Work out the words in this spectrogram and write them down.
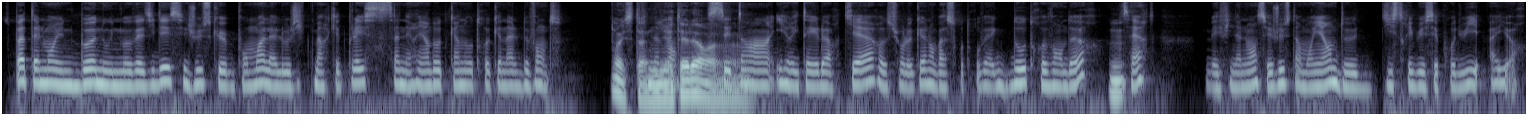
C'est pas tellement une bonne ou une mauvaise idée, c'est juste que pour moi, la logique marketplace, ça n'est rien d'autre qu'un autre canal de vente. Oui, c'est un Finalement, retailer. euh, C'est un e-retailer tiers sur lequel on va se retrouver avec d'autres vendeurs, Mm. certes, mais finalement, c'est juste un moyen de distribuer ses produits ailleurs.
